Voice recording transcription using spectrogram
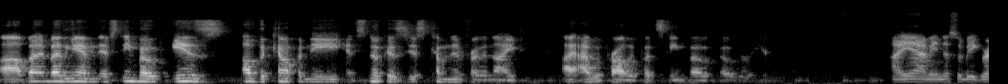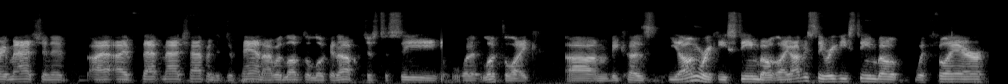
Uh, but but again, if Steamboat is of the company and Snuka's just coming in for the night, I, I would probably put Steamboat over here. Uh, yeah, I mean, this would be a great match, and if, I, if that match happened in Japan, I would love to look it up just to see what it looked like. Um, because young Ricky Steamboat, like obviously Ricky Steamboat with Flair,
